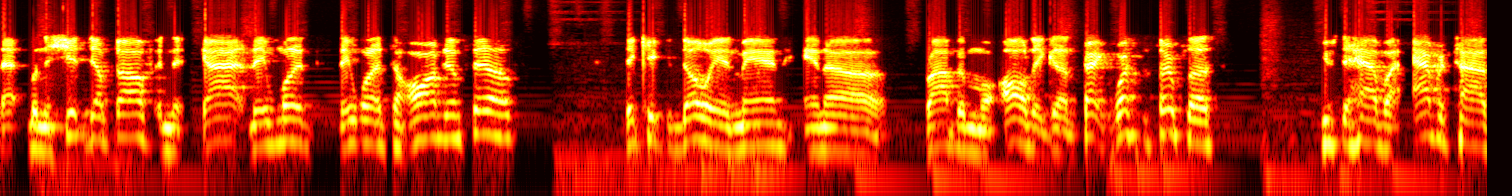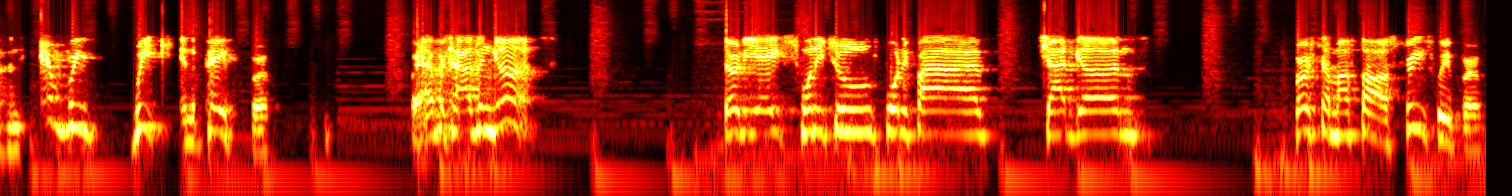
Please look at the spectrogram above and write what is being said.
that when the shit jumped off and the guy they wanted they wanted to arm themselves, they kicked the door in, man, and uh, robbed them of all their guns. In fact, Western Surplus used to have an advertising every week in the paper for advertising guns. 38, 22, 45, shotguns. First time I saw a street sweeper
